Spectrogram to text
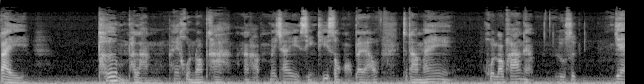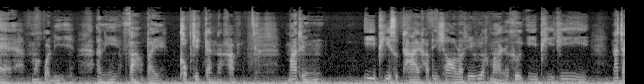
ไปเพิ่มพลังให้คนรอบข้างนะครับ ไม่ใช่สิ่งที่ส่งออกไปแล้ว จะทำให้คนรอบข้างเนี่ยรู้สึกแย่มากกว่าดี อันนี้ฝากไปคบคิดกันนะครับ มาถึง EP สุดท้ายครับที่ชอบแล้วที่เลือกมาก็คือ EP ที่น่าจะ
